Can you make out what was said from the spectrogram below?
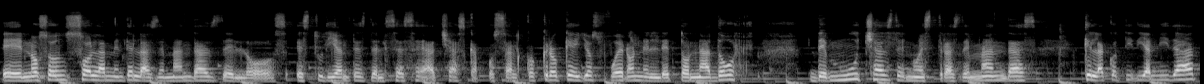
Eh, no son solamente las demandas de los estudiantes del CCH Azcapotzalco, creo que ellos fueron el detonador de muchas de nuestras demandas que la cotidianidad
